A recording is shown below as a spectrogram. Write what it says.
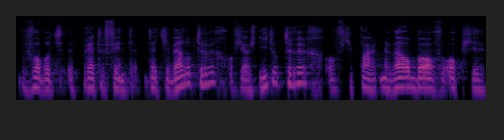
bijvoorbeeld prettig vindt dat je wel op de rug, of juist niet op de rug, of je partner wel bovenop je,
